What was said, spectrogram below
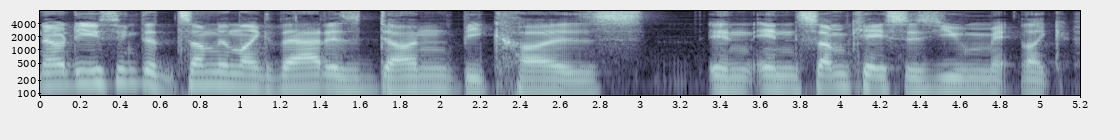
Now, do you think that something like that is done because in in some cases you may, like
